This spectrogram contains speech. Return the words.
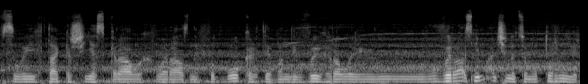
в своїх також яскравих виразних футболках, де вони виграли виразні матчі на цьому турнірі.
